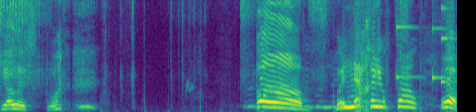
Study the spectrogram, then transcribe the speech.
Я листво. Бам! Бляха, я впав! О!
